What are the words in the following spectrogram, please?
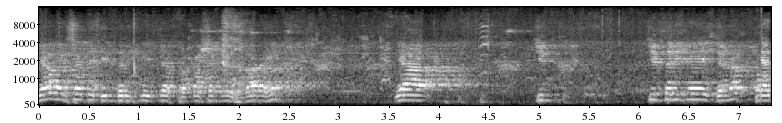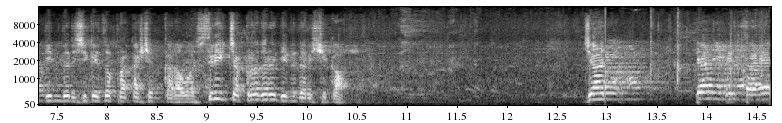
या वर्षाच्या दिनदर्शिकेच्या प्रकाशाने होणार आहे. या चिं- चिंतनीचे जनक या दिनदर्शिकेचं प्रकाशन करावं. श्री चक्रधर दिनदर्शिका. ज्या त्या निमित्ताने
